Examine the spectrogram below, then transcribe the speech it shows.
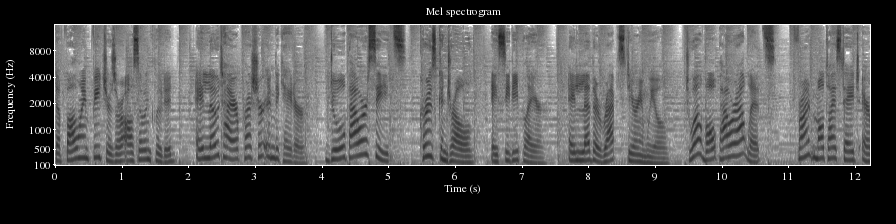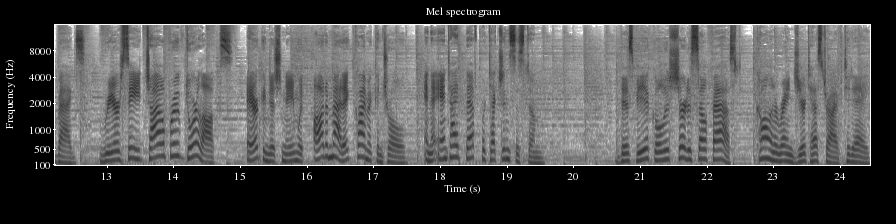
The following features are also included a low tire pressure indicator, dual power seats, cruise control, a CD player, a leather wrapped steering wheel, 12 volt power outlets, front multi stage airbags, rear seat child proof door locks, air conditioning with automatic climate control, and an anti theft protection system. This vehicle is sure to sell fast. Call and arrange your test drive today.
